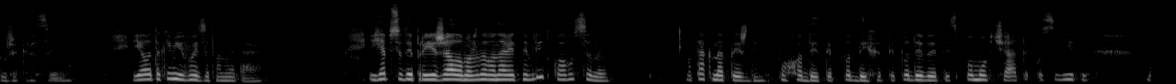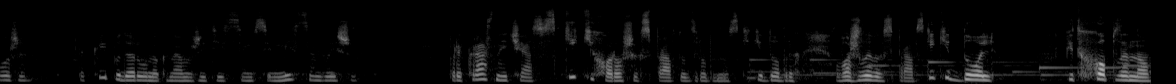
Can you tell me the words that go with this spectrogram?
Дуже красиво. Я отаким його і запам'ятаю. І я б сюди приїжджала, можливо, навіть не влітку, а восени. Отак на тиждень походити, подихати, подивитись, помовчати, посидіти. Боже, такий подарунок нам в житті з цим всім місцем вийшов. Прекрасний час. Скільки хороших справ тут зроблено, скільки добрих, важливих справ, скільки доль підхоплено,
